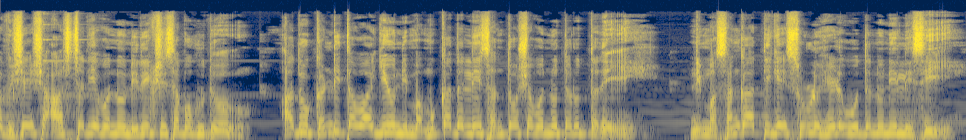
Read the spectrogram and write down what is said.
ವಿಶೇಷ ಆಶ್ಚರ್ಯವನ್ನು ನಿರೀಕ್ಷಿಸಬಹುದು. ಅದು ಖಂಡಿತವಾಗಿಯೂ ನಿಮ್ಮ ಮುಖದಲ್ಲಿ ಸಂತೋಷವನ್ನು ತರುತ್ತದೆ. ನಿಮ್ಮ ಸಂಗಾತಿಗೆ ಸುಳ್ಳು ಹೇಳುವುದನ್ನು ನಿಲ್ಲಿಸಿ.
